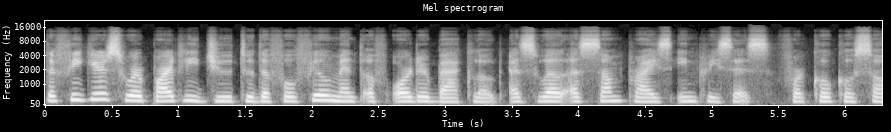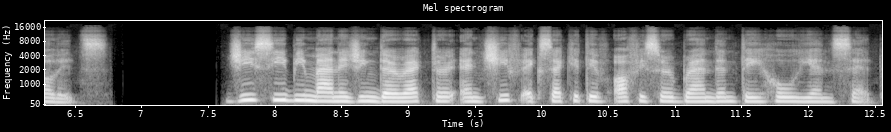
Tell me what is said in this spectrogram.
The figures were partly due to the fulfillment of order backlog as well as some price increases for cocoa solids. GCB Managing Director and Chief Executive Officer Brandon Ho said.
